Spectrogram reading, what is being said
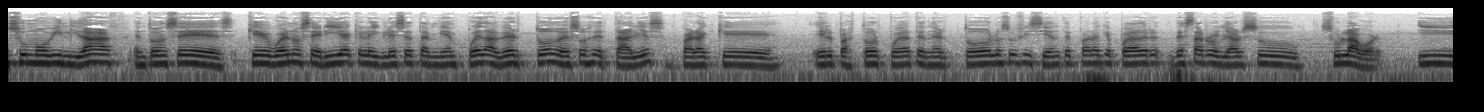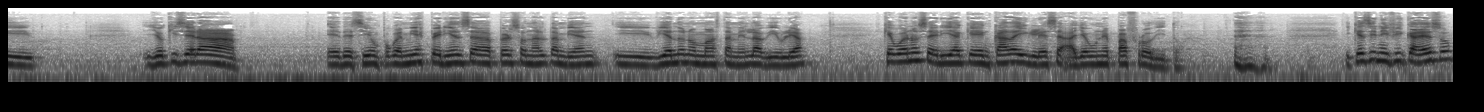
su movilidad. Entonces, qué bueno sería que la iglesia también pueda ver todos esos detalles para que el pastor pueda tener todo lo suficiente para que pueda desarrollar su, su labor. Y yo quisiera eh, decir un poco de mi experiencia personal también y viéndonos más también la Biblia, qué bueno sería que en cada iglesia haya un epafrodito. ¿Y qué significa eso?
